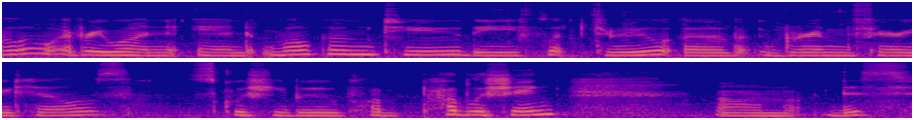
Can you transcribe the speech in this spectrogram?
Hello everyone and welcome to the flip through of Grimm Fairy Tales Squishy Boo Pub Publishing. Um, this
